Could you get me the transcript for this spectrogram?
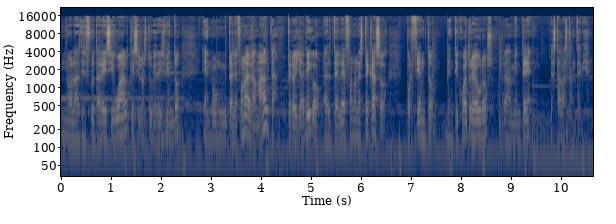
no las disfrutaréis igual que si lo estuvierais viendo en un teléfono de gama alta, pero ya digo, el teléfono en este caso por 124 euros realmente está bastante bien.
